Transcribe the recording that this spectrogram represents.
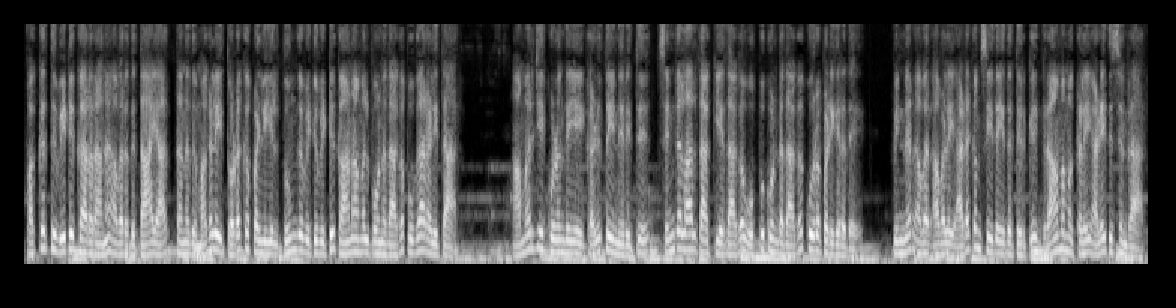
பக்கத்து வீட்டுக்காரரான அவரது தாயார் தனது மகளை தொடக்கப்பள்ளியில் தூங்க விட்டுவிட்டு காணாமல் போனதாக புகார் அளித்தார். அமர்ஜி குழந்தையை கழுத்தை நெரித்து செங்கலால் தாக்கியதாக ஒப்புக்கொண்டதாக கூறப்படுகிறது. பின்னர் அவர் அவளை அடக்கம் செய்த இடத்திற்கு கிராம மக்களை அழைத்து சென்றார்.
